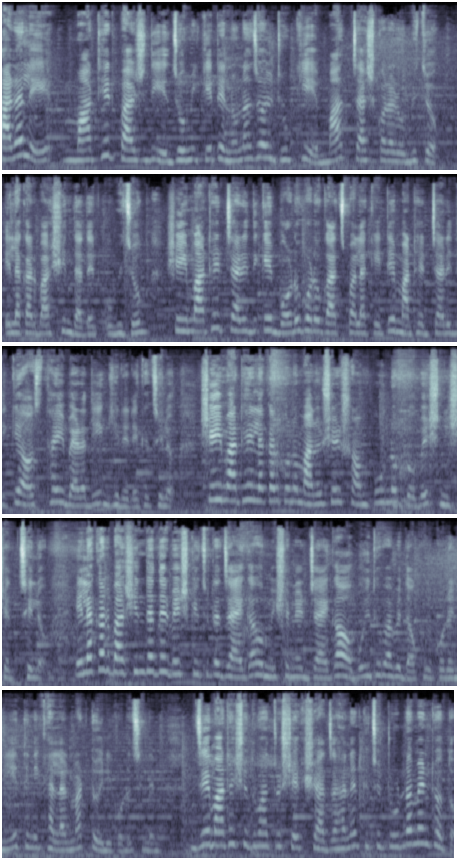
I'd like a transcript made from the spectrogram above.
হারালে মাঠের পাশ দিয়ে জমি কেটে নোনা জল ঢুকিয়ে মাছ চাষ করার অভিযোগ। এলাকার বাসিন্দাদের অভিযোগ, সেই মাঠের চারিদিকে বড় বড় গাছপালা কেটে মাঠের চারিদিকে অস্থায়ী বেড়া দিয়ে ঘিরে রেখেছিল। সেই মাঠে এলাকার কোনো মানুষের সম্পূর্ণ প্রবেশ নিষেধ ছিল। এলাকার বাসিন্দাদের বেশ কিছুটা জায়গা ও মিশনের জায়গা অবৈধভাবে দখল করে নিয়ে তিনি খেলার মাঠ তৈরি করেছিলেন। যে মাঠে শুধুমাত্র শেখ শাহজাহানের কিছু টুর্নামেন্ট হতো,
